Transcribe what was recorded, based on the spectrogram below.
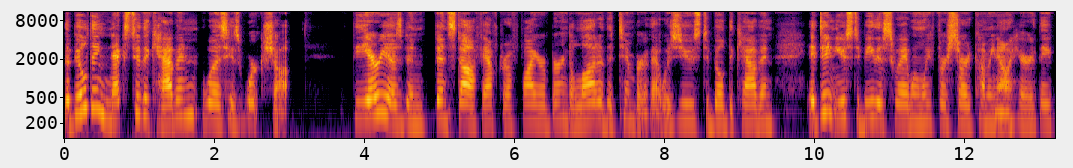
The building next to the cabin was his workshop. The area has been fenced off after a fire burned a lot of the timber that was used to build the cabin. It didn't used to be this way when we first started coming out here. They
